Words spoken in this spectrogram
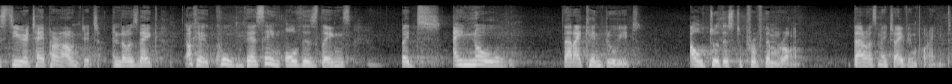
stereotype around it. And I was like, okay, cool, they're saying all these things, but I know that I can do it. I'll do this to prove them wrong. That was my driving point.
